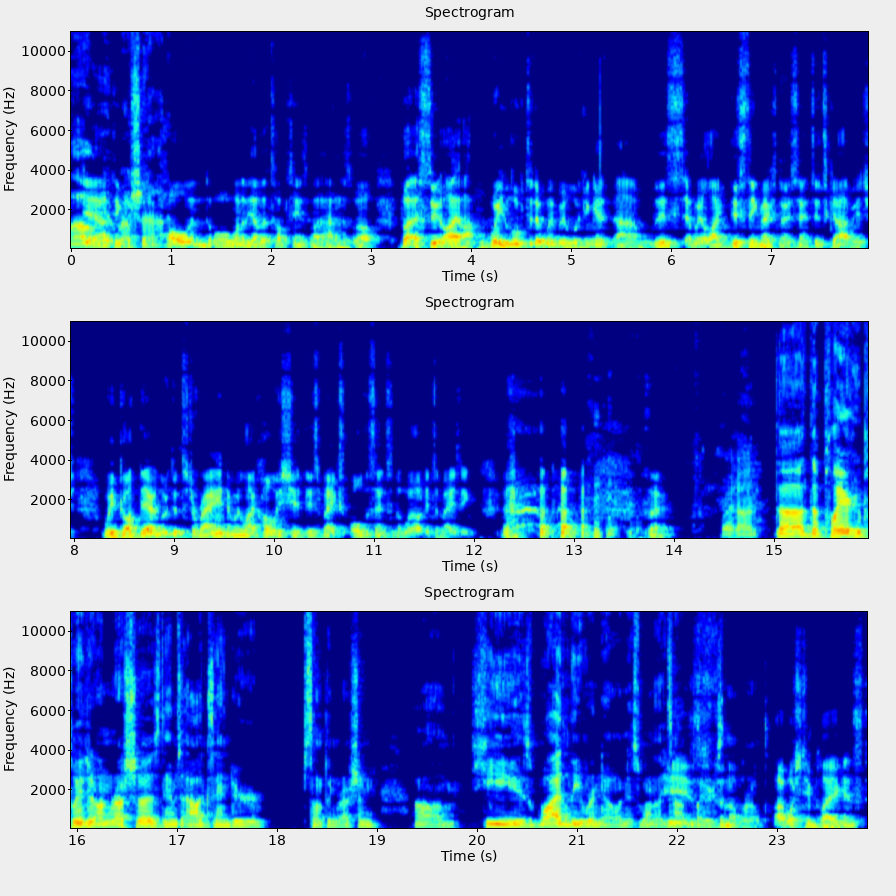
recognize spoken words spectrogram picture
Oh, yeah, yeah, I think Russia had it. Poland or one of the other top teams might have had it as well. But as soon, I, I we looked at it when we were looking at um, lists, and we were like, "This thing makes no sense. It's garbage." We got there and looked at the terrain, and we are like, "Holy shit! This makes all the sense in the world. It's amazing." so right on. The the player who played it on Russia, his name's Alexander something Russian. Um, he is widely renowned as one of the he top is players in the world. I watched him play against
